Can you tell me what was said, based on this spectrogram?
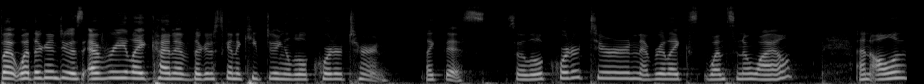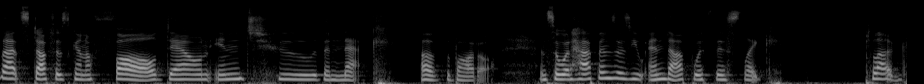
but what they're going to do is every like kind of they're just going to keep doing a little quarter turn like this. So a little quarter turn every like once in a while, and all of that stuff is going to fall down into the neck of the bottle. And so what happens is you end up with this like plug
